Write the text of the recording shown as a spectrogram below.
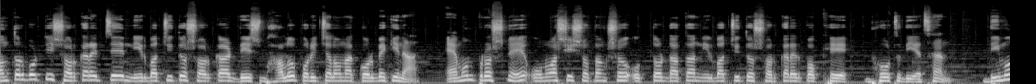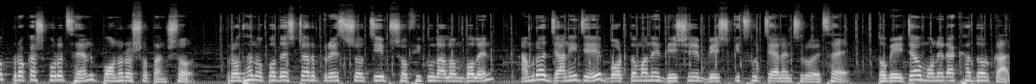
অন্তর্বর্তী সরকারের চেয়ে নির্বাচিত সরকার দেশ ভালো পরিচালনা করবে কিনা, এমন প্রশ্নে উনআশি শতাংশ উত্তরদাতা নির্বাচিত সরকারের পক্ষে ভোট দিয়েছেন। দ্বিমত প্রকাশ করেছেন পনেরো শতাংশ। প্রধান উপদেষ্টার প্রেস সচিব শফিকুল আলম বলেন, আমরা জানি যে বর্তমানে দেশে বেশ কিছু চ্যালেঞ্জ রয়েছে, তবে এটাও মনে রাখা দরকার।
